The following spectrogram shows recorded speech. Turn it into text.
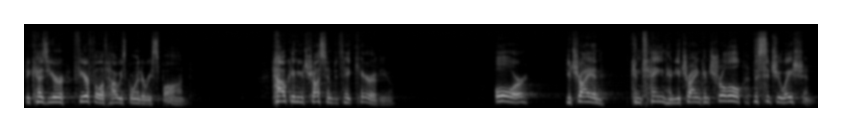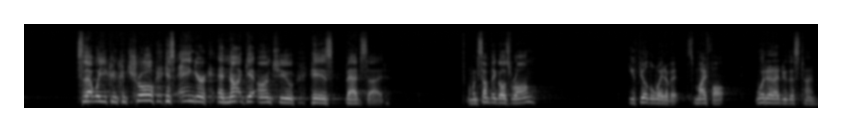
because you're fearful of how He's going to respond. How can you trust Him to take care of you? Or you try and contain Him, you try and control the situation. So that way you can control His anger and not get onto His bad side. And when something goes wrong, you feel the weight of it. It's my fault. What did I do this time?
